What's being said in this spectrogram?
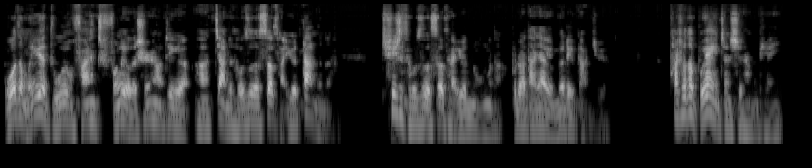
我怎么越读，发现冯柳的身上这个啊价值投资的色彩越淡了呢？趋势投资的色彩越浓了呢？不知道大家有没有这个感觉？他说他不愿意占市场的便宜。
